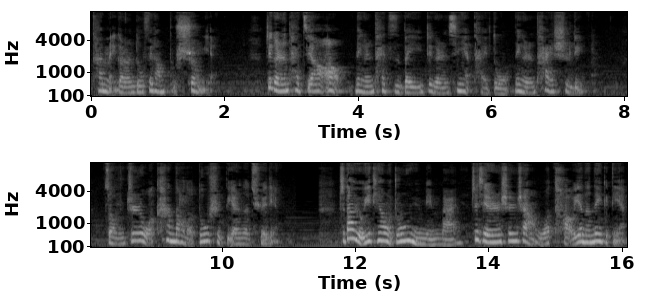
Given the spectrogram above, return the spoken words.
看每个人都非常不顺眼。这个人太骄傲，那个人太自卑，这个人心眼太多，那个人太势利。总之，我看到的都是别人的缺点。直到有一天，我终于明白，这些人身上我讨厌的那个点，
